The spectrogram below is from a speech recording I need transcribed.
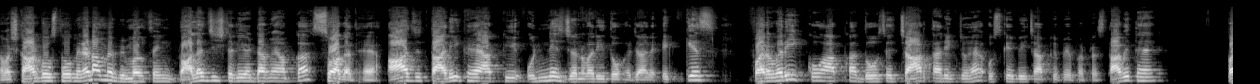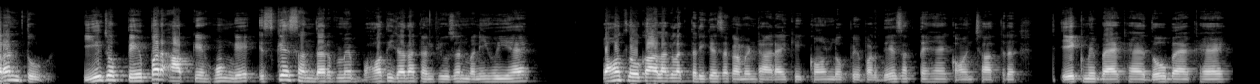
नमस्कार दोस्तों, मेरा नाम है विमल सिंह, बालाजी स्टडी अड्डा में आपका स्वागत है। आज तारीख है आपकी 19 जनवरी 2021 फरवरी को आपका दो से चार तारीख जो है, उसके बीच आपके पेपर प्रस्तावित है। परंतु ये जो पेपर आपके होंगे, इसके संदर्भ में बहुत ही ज़्यादा कंफ्यूजन बनी हुई है। बहुत लोगों का अलग अलग तरीके से कमेंट आ रहा है कि कौन लोग पेपर दे सकते हैं, कौन छात्र एक में बैक है, दो बैक है,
